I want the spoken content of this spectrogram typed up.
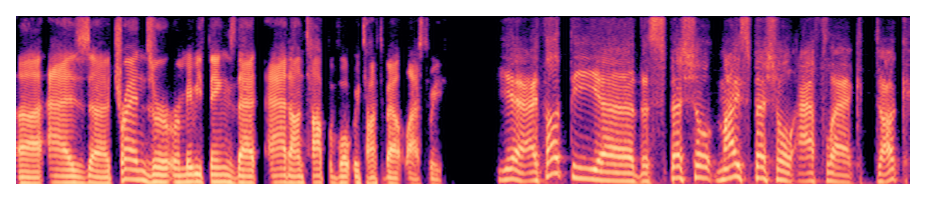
uh, as uh, trends or, or maybe things that add on top of what we talked about last week? Yeah, I thought the uh, the special my special Aflac duck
